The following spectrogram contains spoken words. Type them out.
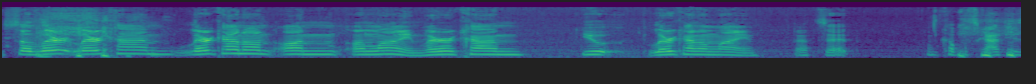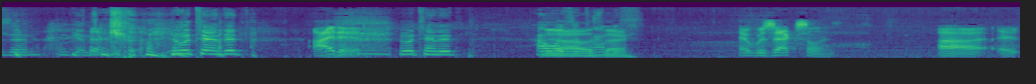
So Lar- Laracon, Laracon on on online, Laracon, you Laracon online. That's it. A couple scotches in. I'm getting. Who attended? I did. Who attended? How Yeah, was it, I was Thomas? It was excellent. Uh, it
